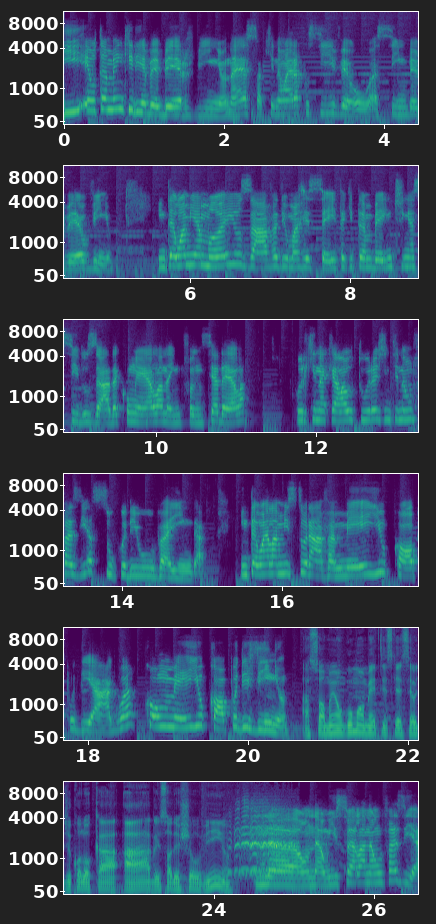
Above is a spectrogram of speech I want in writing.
E eu também queria beber vinho, né? Só que não era possível, assim, beber o vinho. Então a minha mãe usava de uma receita que também tinha sido usada com ela na infância dela, porque naquela altura a gente não fazia suco de uva ainda. Então ela misturava meio copo de água com meio copo de vinho. A sua mãe em algum momento esqueceu de colocar a água e só deixou o vinho? Não, não, isso ela não fazia.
